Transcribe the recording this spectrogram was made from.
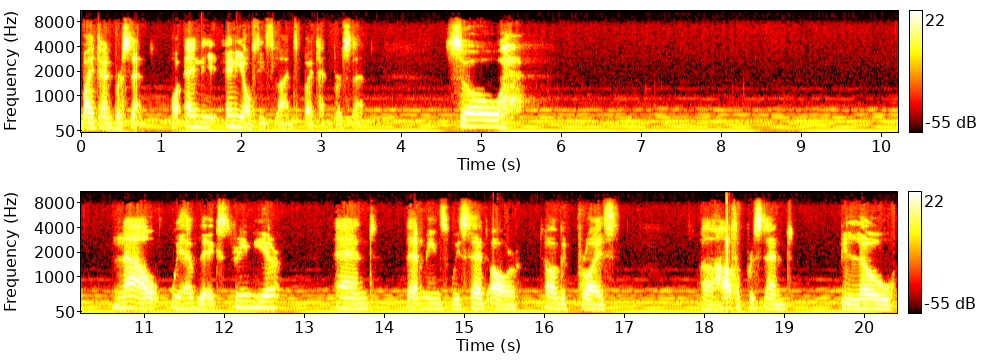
by 10% or any any of these lines by 10%. So now we have the extreme here and that means we set our target price uh, half a percent below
